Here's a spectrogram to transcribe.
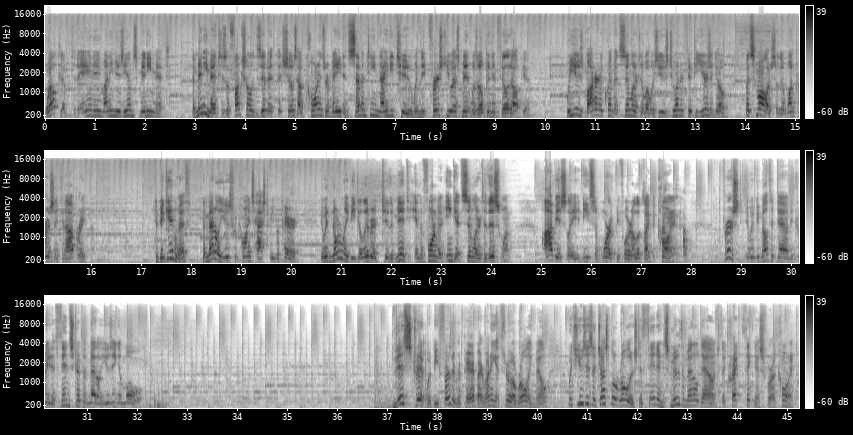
Welcome to the ANA Money Museum's Mini Mint. The Mini Mint is a functional exhibit that shows how coins were made in 1792 when the first U.S. mint was opened in Philadelphia. We use modern equipment similar to what was used 250 years ago, but smaller so that one person can operate them. To begin with, the metal used for coins has to be prepared. It would normally be delivered to the mint in the form of ingots similar to this one. Obviously, it needs some work before it'll look like a coin. First, it would be melted down to create a thin strip of metal using a mold. This strip would be further prepared by running it through a rolling mill, which uses adjustable rollers to thin and smooth the metal down to the correct thickness for a coin.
